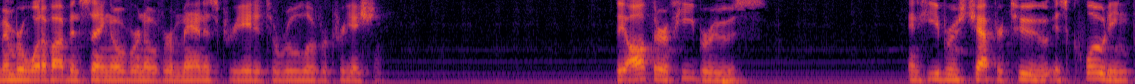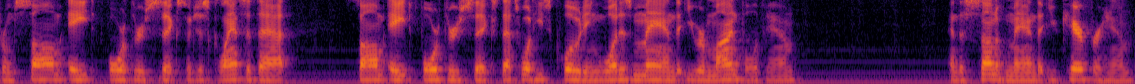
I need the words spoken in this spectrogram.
Remember, what have I been saying over and over? Man is created to rule over creation. The author of Hebrews, in Hebrews chapter 2, is quoting from Psalm 8, 4 through 6. So just glance at that. Psalm 8, 4 through 6. That's what he's quoting. What is man that you are mindful of him? And the Son of Man that you care for him?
